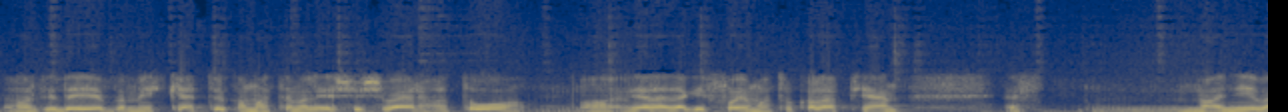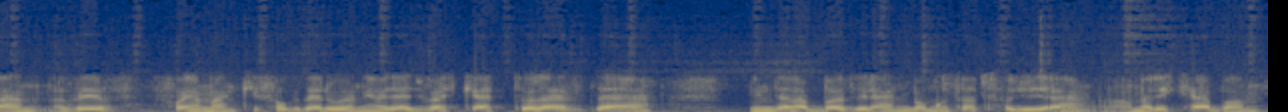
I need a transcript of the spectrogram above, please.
az idejében még kettő kamatemelés is várható a jelenlegi folyamatok alapján. Ez majd nyilván az év folyamán ki fog derülni, hogy egy vagy kettő lesz, de minden abban az irányba mutat, hogy ugye Amerikában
